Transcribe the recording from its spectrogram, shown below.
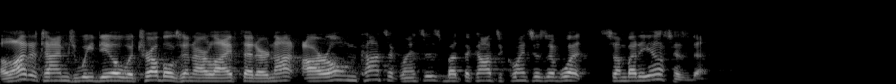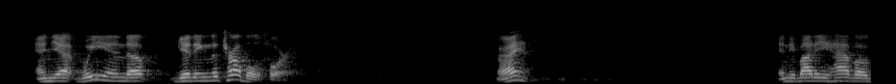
A lot of times we deal with troubles in our life that are not our own consequences, but the consequences of what somebody else has done. And yet we end up getting the trouble for it. Right? Anybody have a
